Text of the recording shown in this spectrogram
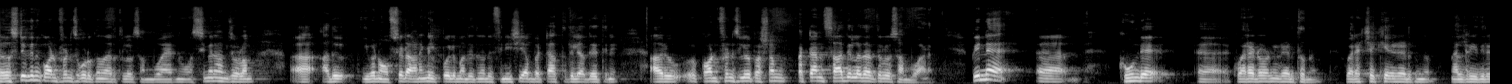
ടെസ്റ്റഗന് കോൺഫിഡൻസ് കൊടുക്കുന്ന തരത്തിലുള്ള സംഭവമായിരുന്നു. ഒസിമിനെ സംബന്ധിച്ചോളം അത് ഈവൻ ഓഫ് സൈഡ് ആണെങ്കിൽ പോലും അദ്ദേഹത്തിന് അത് ഫിനിഷ് ചെയ്യാൻ പറ്റാത്തതിൽ അദ്ദേഹത്തിന് ആ ഒരു കോൺഫിഡൻസിൽ പ്രശ്നം പറ്റാൻ സാധ്യതയുള്ള തരത്തിലുള്ള സംഭവമാണ്. പിന്നെ കൂണ്ടെ ക്വരഡോണിന്റെ അടുത്ത് നിന്ന് ക്വരച്ചക്കയുടെ അടുത്ത് നിന്ന് നല്ല രീതിയിൽ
